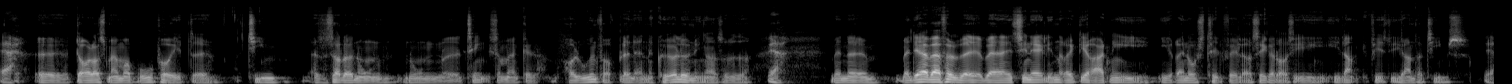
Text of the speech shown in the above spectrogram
ja. øh, dollars, man må bruge på et øh, team. Altså så er der nogle, nogle ting, som man kan holde udenfor, blandt andet kørelønninger osv. ja. Men, øh, men det har i hvert fald været, været et signal i den rigtige retning i, i Renaults tilfælde, og sikkert også i, i langt de fleste af de andre teams. ja.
